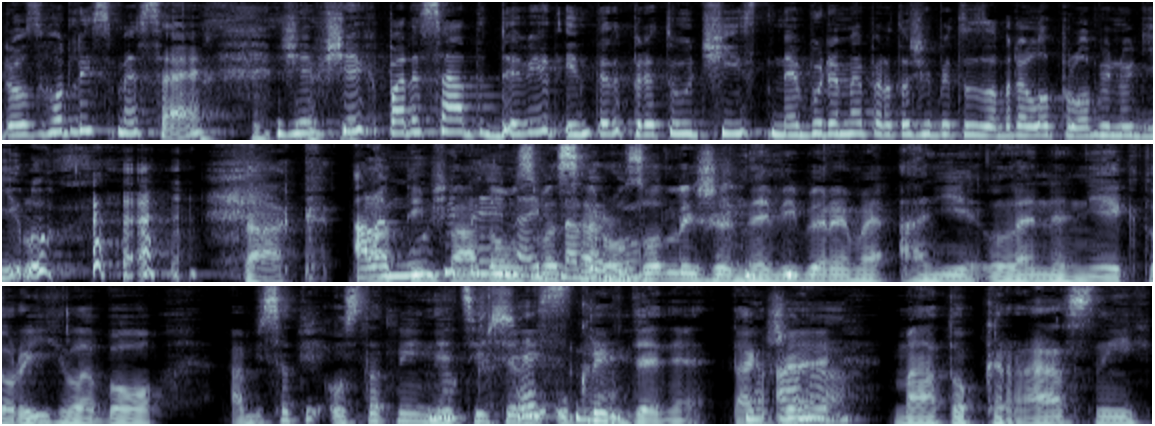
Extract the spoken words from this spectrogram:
Rozhodli jsme se, že všech 59 interpretů číst nebudeme, protože by to zabralo polovinu dílu. tak, Ale a tým pádom sme sa rozhodli, že nevybereme ani len niektorých, lebo aby sa tí ostatní no, necítili no, ukrivdene. Takže no, má to krásnych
